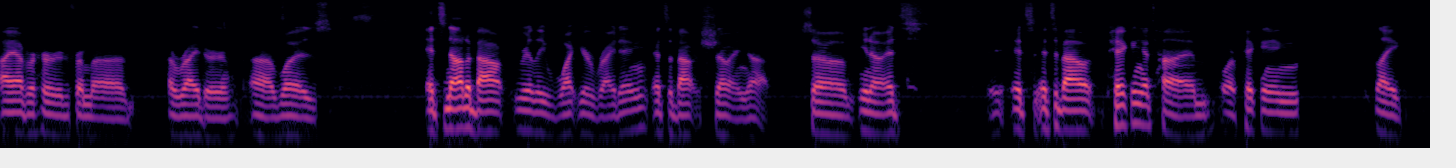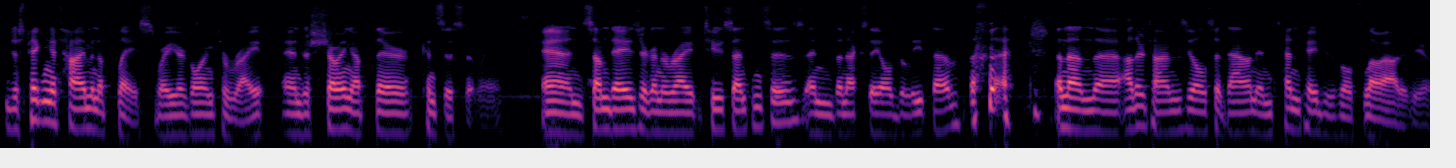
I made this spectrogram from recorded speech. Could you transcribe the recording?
I ever heard from a a writer uh, was it's not about really what you're writing; it's about showing up. So you know, it's it's it's about picking a time or picking like just picking a time and a place where you're going to write and just showing up there consistently and some days you're going to write two sentences and the next day you'll delete them. And then the other times you'll sit down and 10 pages will flow out of you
